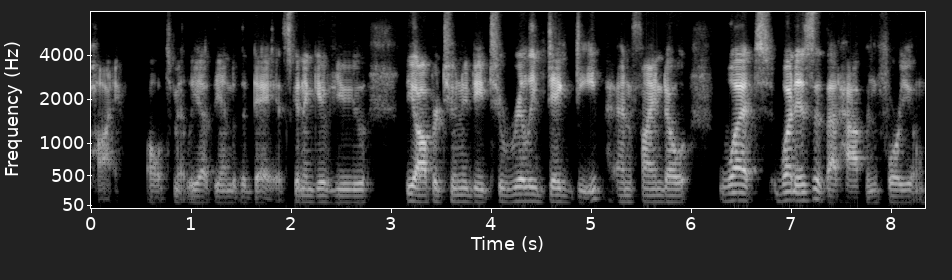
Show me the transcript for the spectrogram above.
pie ultimately at the end of the day it's going to give you the opportunity to really dig deep and find out what what is it that happened for you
